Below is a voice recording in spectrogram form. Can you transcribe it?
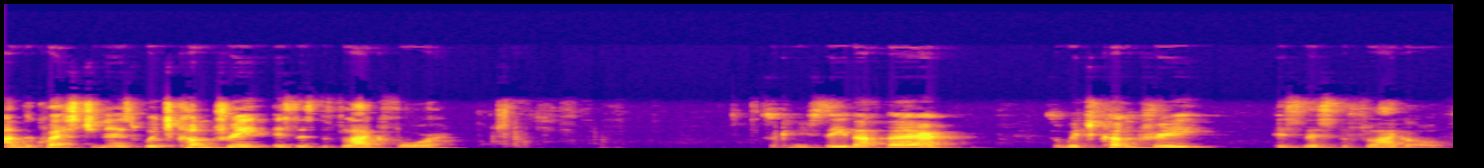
And the question is, which country is this the flag for? So can you see that there? So which country is this the flag of?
